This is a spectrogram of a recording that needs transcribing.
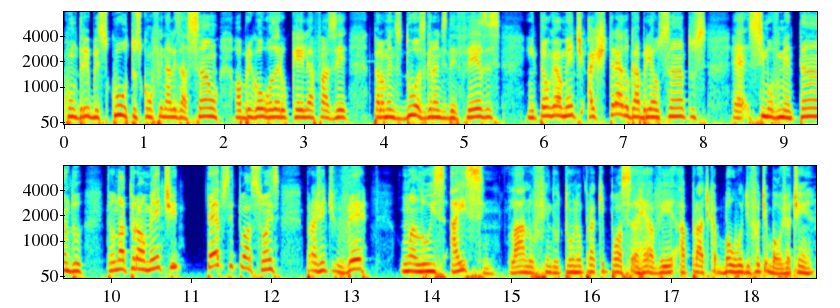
com dribles curtos, com finalização. Obrigou o goleiro Keila a fazer pelo menos duas grandes defesas. Então, realmente, a estreia do Gabriel Santos é, se movimentando. Então, naturalmente, teve situações para a gente ver uma luz aí sim, lá no fim do túnel, para que possa reaver a prática boa de futebol. Já tinha?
